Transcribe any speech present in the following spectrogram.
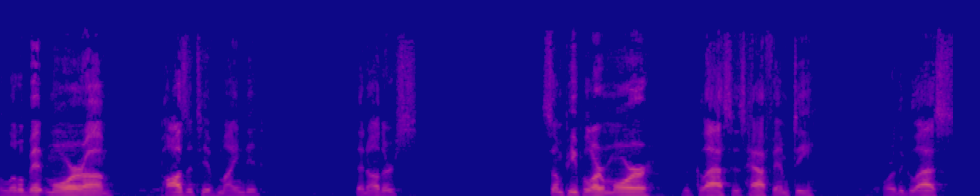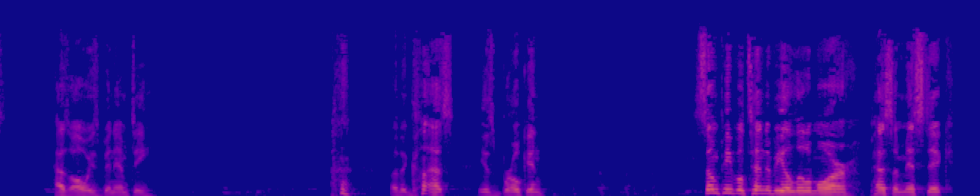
a little bit more um, positive minded than others. Some people are more, the glass is half empty, or the glass has always been empty, or the glass is broken. Some people tend to be a little more pessimistic,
